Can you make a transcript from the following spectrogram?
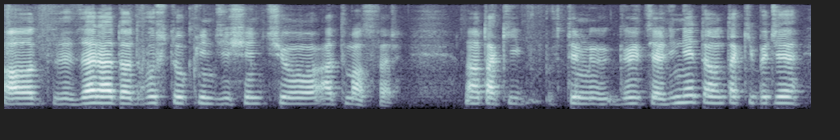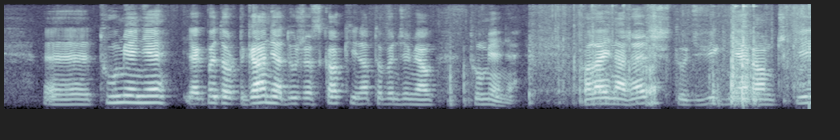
od 0 do 250 atmosfer. No taki w tym glycelinie to on taki będzie e, tłumienie, jak będą drgania duże skoki, no to będzie miał tłumienie. Kolejna rzecz, tu dźwignie rączki.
